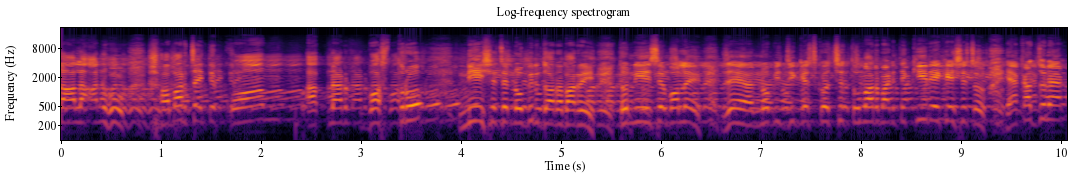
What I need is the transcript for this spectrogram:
তাআলা আনহু সবার চাইতে কম আপনার বস্ত্র নিয়ে এসেছে নবীর দরবারে। তো নিয়ে এসে বলে যে, নবী জিজ্ঞেস করছে, তোমার বাড়িতে কি রেখে এসেছ? এক একজন এক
